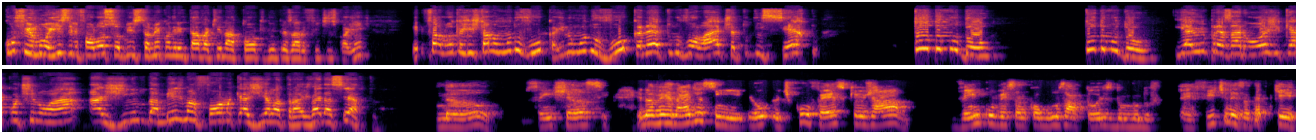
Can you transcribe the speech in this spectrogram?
confirmou isso, ele falou sobre isso também quando ele estava aqui na talk do Empresário Fitness com a gente. Ele falou que a gente está no mundo VUCA. E no mundo VUCA, né, é tudo volátil, é tudo incerto. Tudo mudou. Tudo mudou. E aí o empresário hoje quer continuar agindo da mesma forma que agia lá atrás. Vai dar certo? Não, sem chance. E na verdade, assim, eu, eu te confesso que eu já venho conversando com alguns atores do mundo é, fitness, até porque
